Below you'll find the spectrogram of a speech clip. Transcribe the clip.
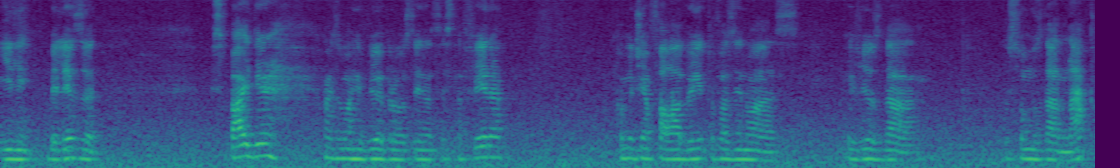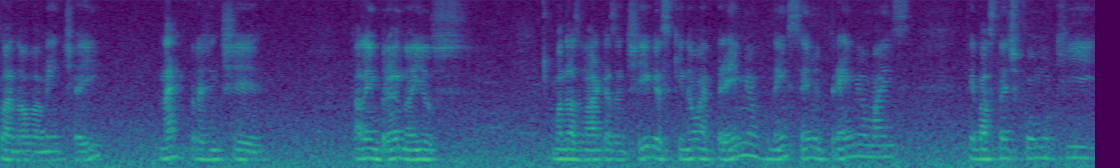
Narguile, beleza? Spider, mais uma review para vocês na sexta-feira. Como eu tinha falado aí, tô fazendo as reviews da dos sumos da Nacla novamente aí, né? Pra gente tá lembrando aí os uma das marcas antigas que não é premium, nem semi-premium, mas tem bastante fumo que,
